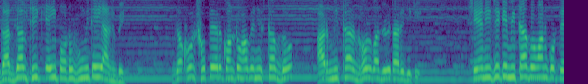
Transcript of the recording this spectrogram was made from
দাজ্জাল ঠিক এই পটভূমিতেই আসবে। যখন সত্যের কণ্ঠ হবে নিস্তব্ধ, আর মিথ্যার ঢোল বাজবে চারিদিকে। সে নিজেকে মিথ্যা প্রমাণ করতে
